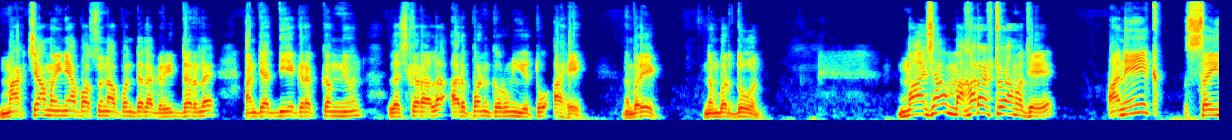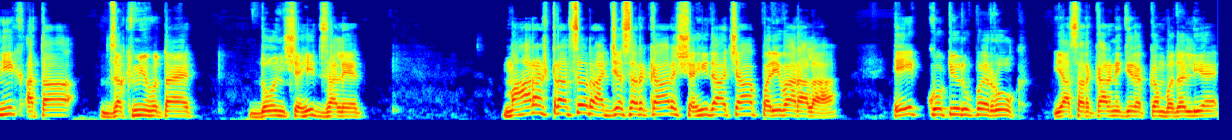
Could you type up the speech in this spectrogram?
मागच्या महिन्यापासून आपण त्याला गृहीत धरलंय आणि त्यातली एक रक्कम नेऊन लष्कराला अर्पण करून येतो आहे. नंबर एक. नंबर दोन. माझ्या महाराष्ट्रामध्ये अनेक सैनिक आता जखमी होत आहेत. दोन शहीद झालेत. महाराष्ट्राचं राज्य सरकार शहीदाच्या परिवाराला एक कोटी रुपये रोख या सरकारने ती रक्कम बदलली आहे.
